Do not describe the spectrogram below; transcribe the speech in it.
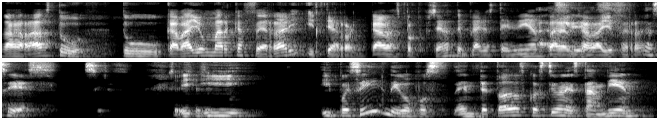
Agarrabas tu, tu caballo marca Ferrari y te arrancabas, porque pues eran templarios, tenían para Así el es, caballo Ferrari. Así es. Así es. Sí, Y, sí, sí. y, y pues sí, digo, pues entre todas las cuestiones también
